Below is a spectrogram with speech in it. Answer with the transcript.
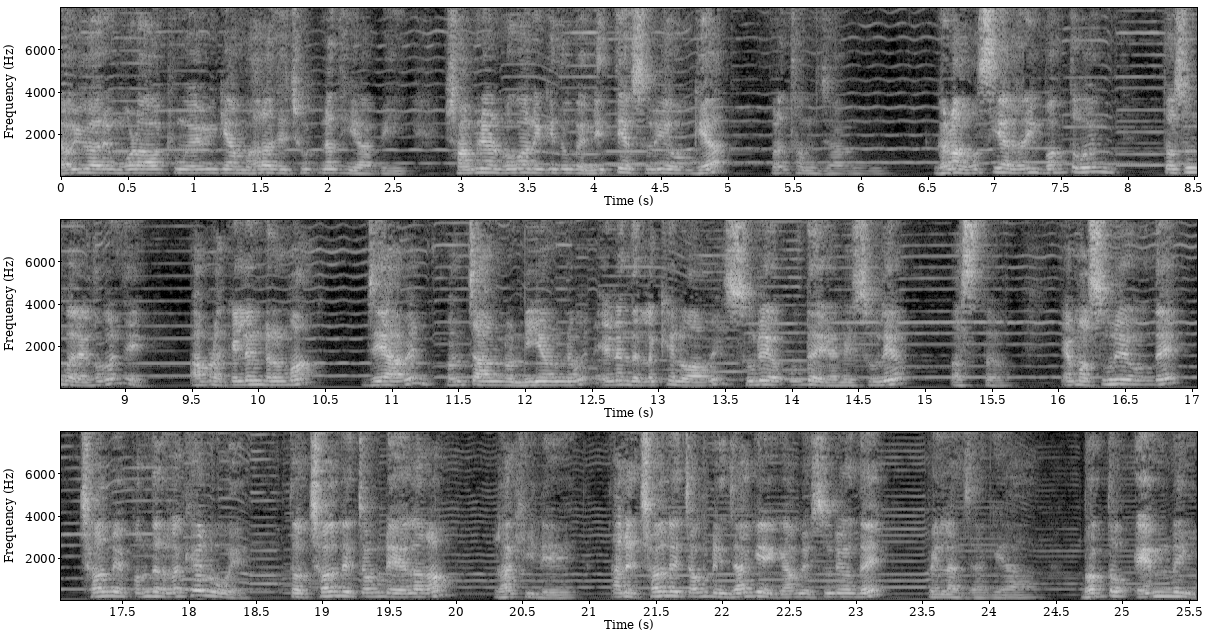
રવિવારે મોડા ઉઠવું એવી ક્યાં મહારાજે છૂટ નથી આપી. સ્વામિનારાયણ ભગવાને કીધું કે નિત્ય સૂર્ય ઉગ્યા પ્રથમ જાગવું. ઘણા હોશિયાર હરિભક્તો હોય તો શું કરે ખબર છે? આપણા કેલેન્ડરમાં જે આવે ને, પંચાંગનો નિયમ હોય એની અંદર લખેલો આવે સૂર્ય ઉદય અને સૂર્ય અસ્ત. એમાં સૂર્ય ઉદય છ ને પંદર લખેલું હોય, તો છ ને ચૌદે એલાર્મ રાખી દે અને છ ને ચૌદે જાગે કે સૂર્યોદય પહેલા જાગ્યા. ભક્તો એમ નહીં,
